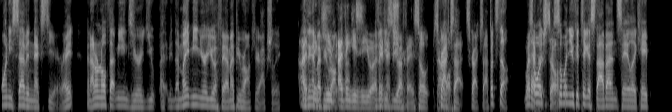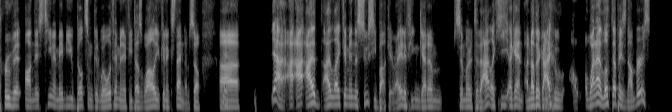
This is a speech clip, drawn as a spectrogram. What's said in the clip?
27 next year, right? And I don't know if that means you're a U. I mean, that might mean you're a UFA. I might be wrong here, actually. I think I might be wrong I think that. he's a UFA. I think he's a. UFA. So scratch well. that, scratch that. But still, Whatever. someone, so someone you could take a stab at and say like, "Hey, prove it on this team," and maybe you build some goodwill with him, and if he does well, you can extend him. So, Yeah. uh, yeah, I, I I I like him in the Soucy bucket, right? If you can get him similar to that, like he again, another guy Yeah. who uh, when I looked up his numbers,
